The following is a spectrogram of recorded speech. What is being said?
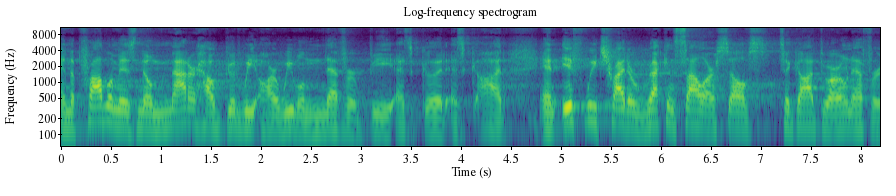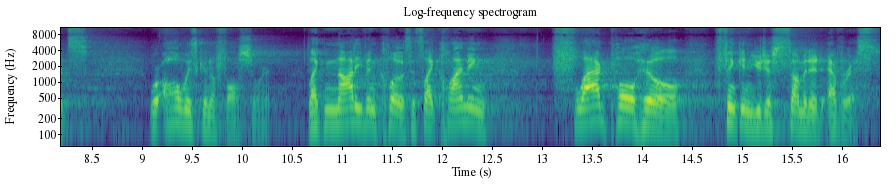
And the problem is, no matter how good we are, we will never be as good as God. And if we try to reconcile ourselves to God through our own efforts, we're always going to fall short. Like, not even close. It's like climbing Flagpole Hill thinking you just summited Everest.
